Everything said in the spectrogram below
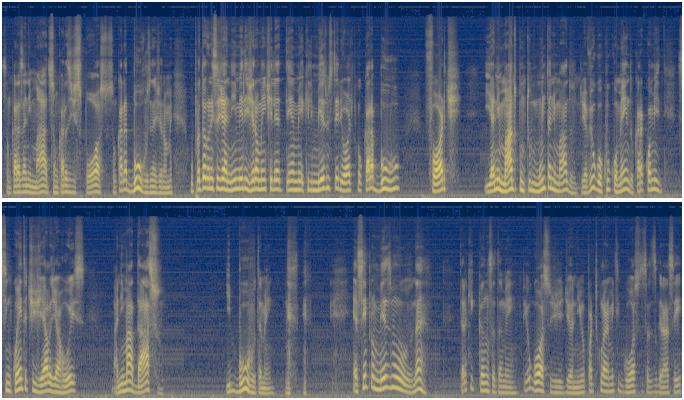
são caras animados, são caras dispostos, são caras burros, né, geralmente. O protagonista de anime, ele geralmente ele é, tem aquele mesmo estereótipo, que é o cara burro, forte e animado com tudo, muito animado. Já viu o Goku comendo? O cara come 50 tigelas de arroz, animadaço e burro também. é sempre o mesmo, né? Até que cansa também. Eu gosto de, de anime, eu particularmente gosto dessa desgraça aí.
